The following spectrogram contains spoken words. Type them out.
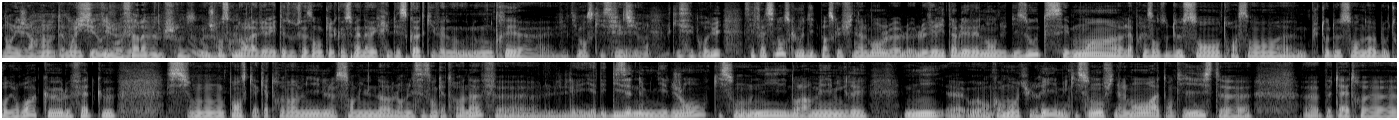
dans les jardins, notamment. il s'est dit, je vais faire la même chose. Je pense qu'on aura la vérité de toute façon en quelques semaines avec Ridley Scott qui va nous, nous montrer euh, effectivement ce qui s'est produit. C'est fascinant ce que vous dites parce que finalement, le, le, véritable événement du 10 août, c'est moins la présence de 200, 300, plutôt 200 nobles autour du roi que le fait que si on pense qu'il y a 80 000, 100 000 nobles en 1789, euh, il y a des dizaines de milliers de gens qui sont ni dans l'armée émigrée, ni euh, encore moins aux Tuileries, mais qui sont finalement attentistes, euh, peut-être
